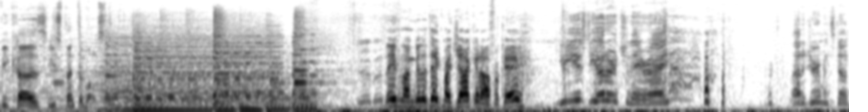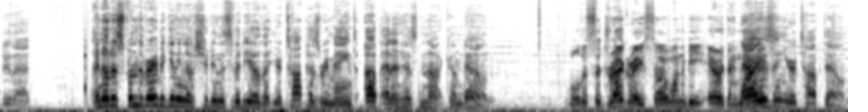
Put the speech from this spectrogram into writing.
because you spent the most. Nathan, I'm gonna take my jacket off, okay? You used deodorant today, right? a lot of Germans don't do that. I noticed from the very beginning of shooting this video that your top has remained up and it has not come down. Well, this is a drag race, so I want to be aerodynamic. Why isn't your top down?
